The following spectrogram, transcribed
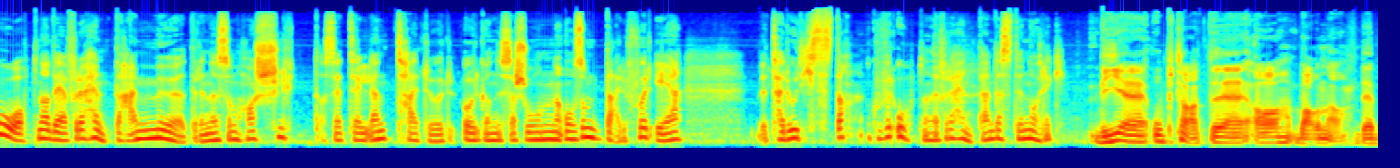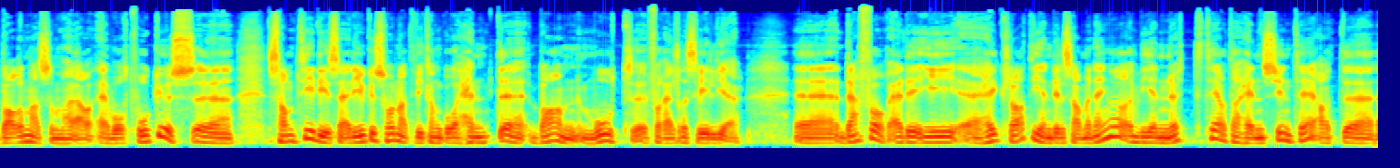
åpna det for å hente hjem mødrene som har slutta seg til en terrororganisasjon, og som derfor er terrorister. Hvorfor åpne det for å hente hjem disse til Norge? Vi er opptatt eh, av barna. Det er barna som er vårt fokus. Eh, samtidig så er det jo ikke sånn at vi kan gå og hente barn mot foreldres vilje. Eh, derfor er det i, eh, helt klart i en del sammenhenger vi er nødt til å ta hensyn til at eh,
